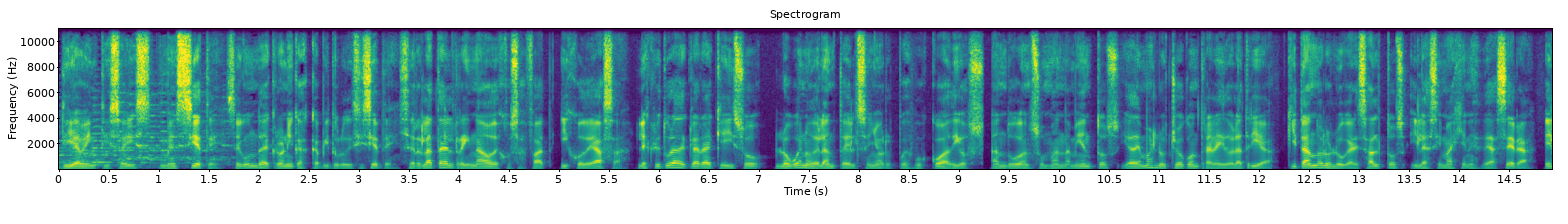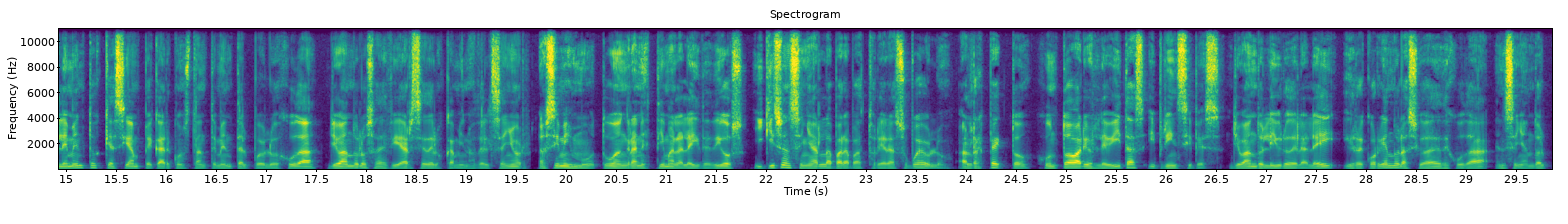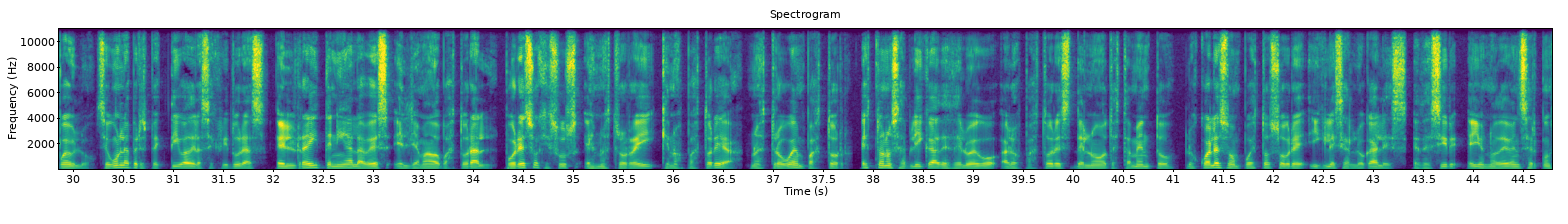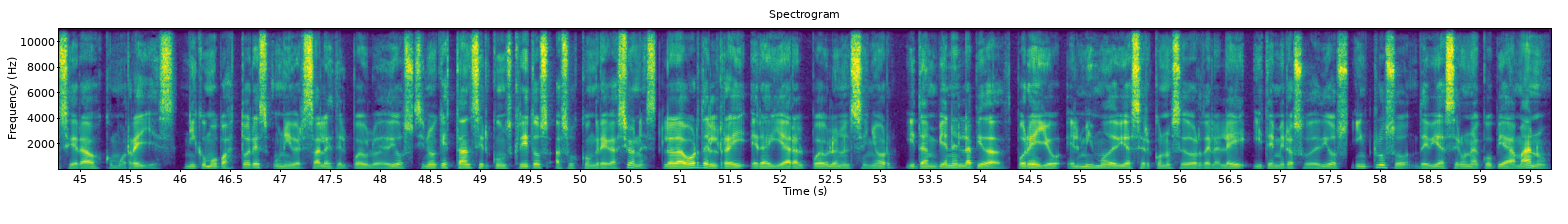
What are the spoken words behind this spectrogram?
Día 26, mes 7, segunda de Crónicas capítulo 17. Se relata el reinado de Josafat, hijo de Asa. La escritura declara que hizo lo bueno delante del Señor, pues buscó a Dios, anduvo en sus mandamientos y además luchó contra la idolatría, quitando los lugares altos y las imágenes de acera, elementos que hacían pecar constantemente al pueblo de Judá, llevándolos a desviarse de los caminos del Señor. Asimismo, tuvo en gran estima la ley de Dios y quiso enseñarla para pastorear a su pueblo. Al respecto, juntó a varios levitas y príncipes, llevando el libro de la ley y recorriendo las ciudades de Judá enseñando al pueblo. Según la perspectiva de las escrituras, el rey tenía a la vez el llamado pastoral. Por eso Jesús es nuestro rey que nos pastorea, nuestro buen pastor. Esto no se aplica desde luego a los pastores del Nuevo Testamento, los cuales son puestos sobre iglesias locales, es decir, ellos no deben ser considerados como reyes, ni como pastores universales del pueblo de Dios, sino que están circunscritos a sus congregaciones. La labor del rey era guiar al pueblo en el Señor y también en la piedad. Por ello, él mismo debía ser conocedor de la ley y temeroso de Dios. Incluso debía ser una copia a mano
